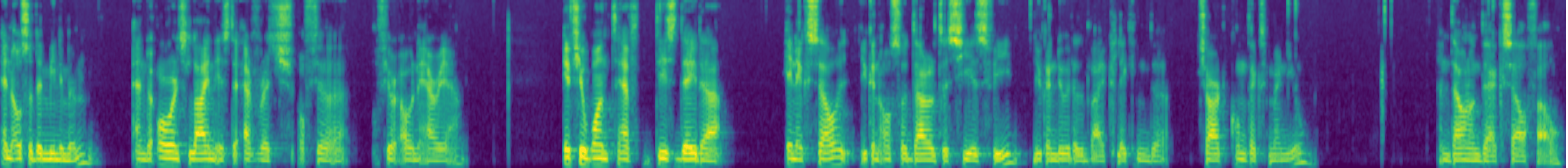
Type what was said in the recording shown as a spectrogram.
and also the minimum. And the orange line is the average of your, of your own area. If you want to have this data in Excel, you can also download the CSV. You can do that by clicking the chart context menu and download the Excel file.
